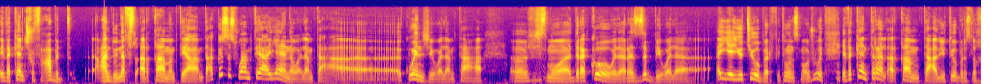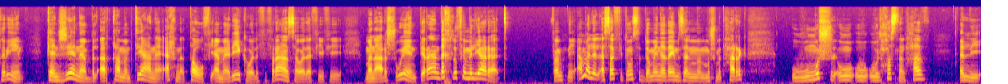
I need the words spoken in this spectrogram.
إذا كان تشوف عبد عنده نفس الأرقام نتاع نتاع que ce soit نتاعي أنا ولا نتاع كوينجي ولا نتاع شو اسمه دراكو ولا رزبي ولا أي youtuber في تونس موجود. إذا كان ترى الأرقام نتاع ال youtubers الآخرين كان جينا بالأرقام نتاعنا إحنا تو في أمريكا ولا في فرنسا ولا في في ما نعرفش وين ترانا ندخلوا في مليارات. فهمتني؟ أما للأسف في تونس ال domaine هذا مازال مش متحرك ومش ولحسن الحظ اللي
